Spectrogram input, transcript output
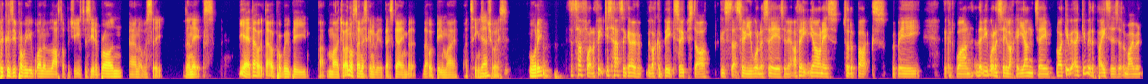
because it's probably one of the last opportunities to see LeBron and obviously the Knicks. Yeah, that would that would probably be my choice. I'm not saying it's going to be the best game, but that would be my my team's yeah. choice. Wardy? It's a tough one. I think you just have to go with like a big superstar because that's who you want to see, isn't it? I think Giannis sort of Bucks would be a good one, and then you want to see like a young team. Like give it, give me the Pacers at the moment.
